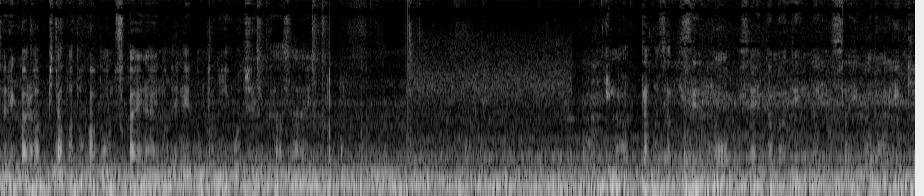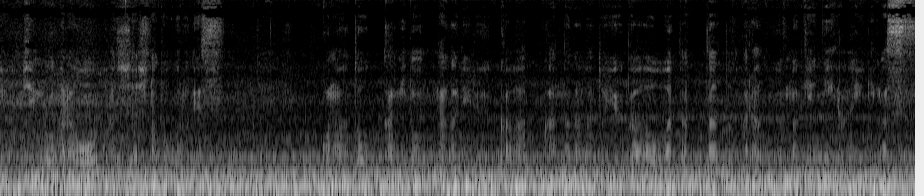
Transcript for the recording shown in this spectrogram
それからピタパとかも使えないのでね本当にご注意ください今高崎線の埼玉県内最後の駅神保原を発車したところですこの後神の流れる川神田川という川を渡った後から群馬県に入ります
